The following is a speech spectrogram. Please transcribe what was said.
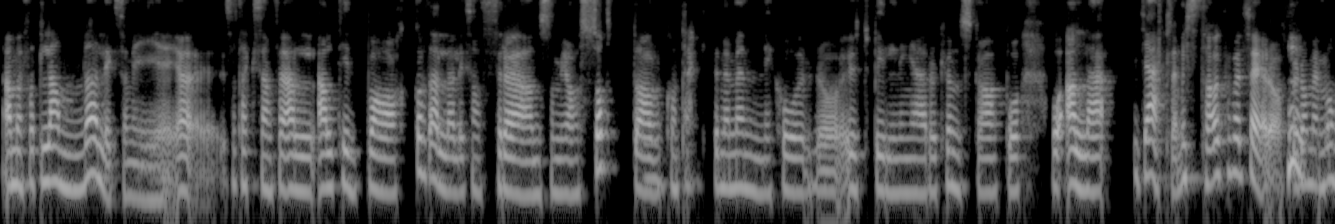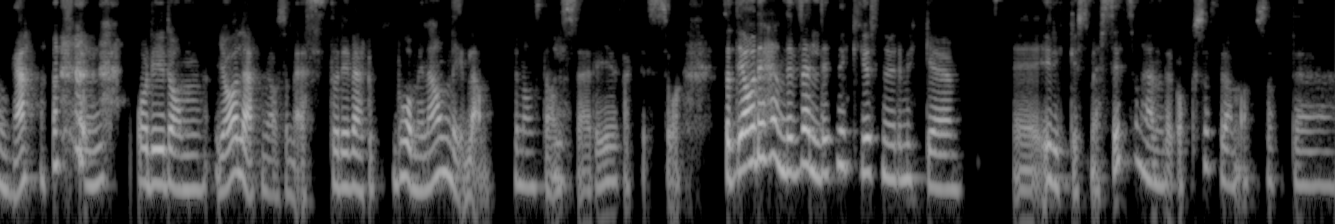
ja, men fått landa liksom i, jag är så tacksam för all, all tid bakåt, alla liksom frön som jag har sått av mm. kontakter med människor och utbildningar och kunskap och, och alla jäkla misstag får jag säga då, för mm. de är många. Mm. och det är de jag har lärt mig av som mest och det är värt att påminna om det ibland. För någonstans mm. är det ju faktiskt så. Så att, ja, det händer väldigt mycket. Just nu är det mycket eh, yrkesmässigt som händer också framåt. Så att, eh,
